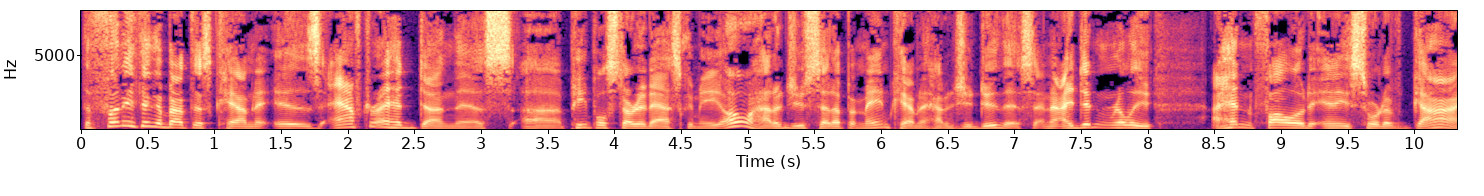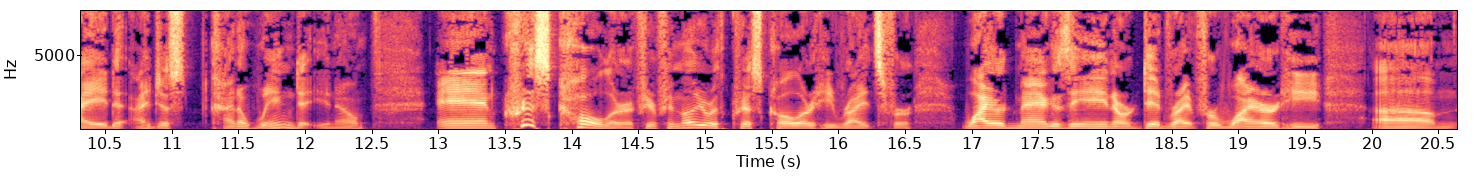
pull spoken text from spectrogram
the funny thing about this cabinet is after I had done this, uh, people started asking me, Oh, how did you set up a MAME cabinet? How did you do this? And I didn't really, I hadn't followed any sort of guide. I just kind of winged it, you know. And Chris Kohler, if you're familiar with Chris Kohler, he writes for Wired Magazine or did write for Wired. He um,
